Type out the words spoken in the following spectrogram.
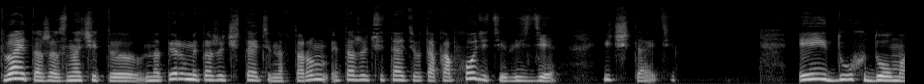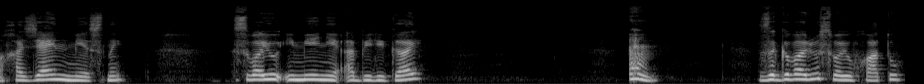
два этажа, значит, э, на первом этаже читайте, на втором этаже читайте. Вот так обходите везде и читайте. Эй, дух дома, хозяин местный, свое имение оберегай – заговорю свою хату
